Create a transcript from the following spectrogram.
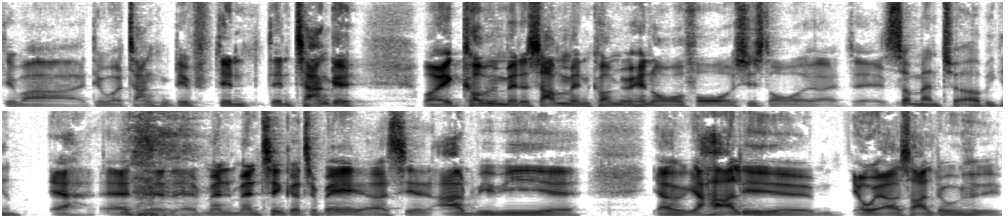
Det var, det var tanken. Det, den, den tanke var ikke kommet med det samme, men kom jo hen over foråret sidste år, at, øh, Så man tør op igen. Ja, at, at, at man, man tænker tilbage og siger, at vi, vi, øh, jeg, jeg har aldrig, øh, jo jeg har sejlet derude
